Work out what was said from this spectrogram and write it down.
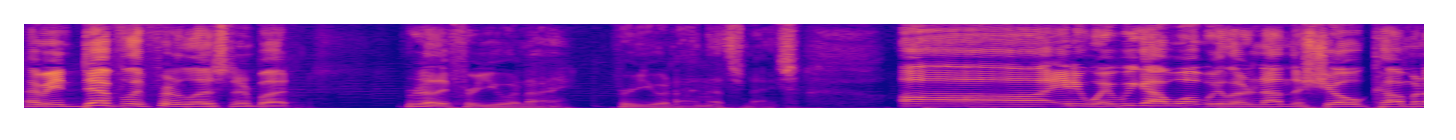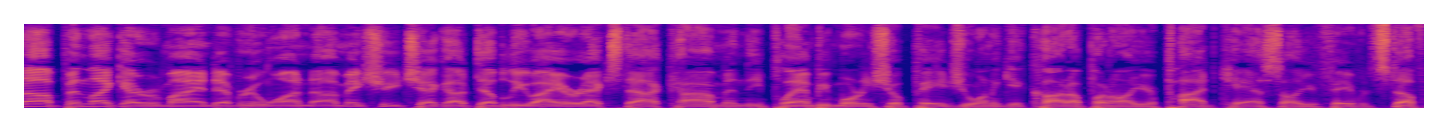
I mean, definitely for the listener, but really for you and I. For you and I, that's nice. Uh, anyway, we got what we learned on the show coming up. And like I remind everyone, uh, make sure you check out WIRX.com and the Plan B Morning Show page. You want to get caught up on all your podcasts, all your favorite stuff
